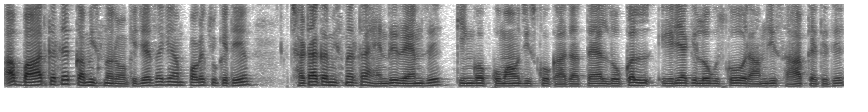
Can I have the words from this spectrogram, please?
अब बात करते हैं कमिश्नरों की। जैसा कि हम पढ़ चुके थे छठा कमिश्नर था Henry Ramsay, king of Kumaon जिसको कहा जाता है। लोकल एरिया के लोग उसको रामजी साहब कहते थे।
